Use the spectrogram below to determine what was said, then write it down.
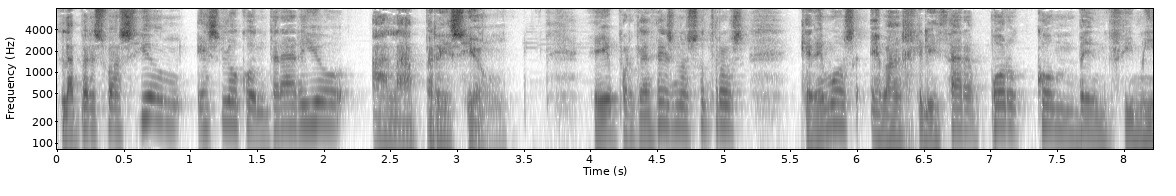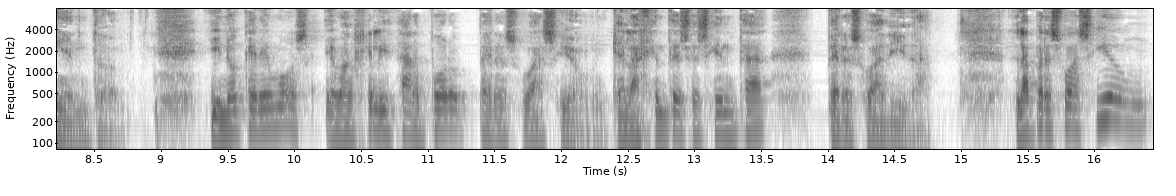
La persuasión es lo contrario a la presión. Eh, porque a veces nosotros queremos evangelizar por convencimiento y no queremos evangelizar por persuasión, que la gente se sienta persuadida. La persuasión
